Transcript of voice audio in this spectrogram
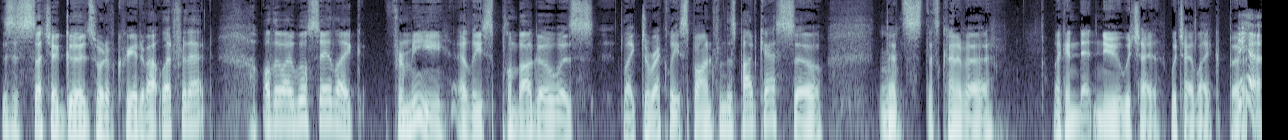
this is such a good sort of creative outlet for that. Although I will say, like for me at least, Plumbago was like directly spawned from this podcast, so mm. that's that's kind of a like a net new, which I which I like. But Yeah.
